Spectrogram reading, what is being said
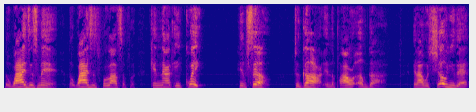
The wisest man, the wisest philosopher cannot equate himself to God in the power of God. And I will show you that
